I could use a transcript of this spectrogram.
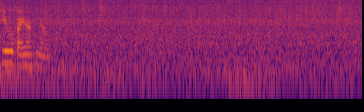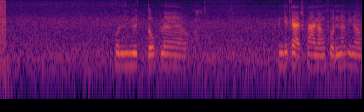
ชิวๆไปนะพี่น้องฝนหยุดตกแล้ว บรรยากาศฟ้าหลังฝนนะพี่น้อง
